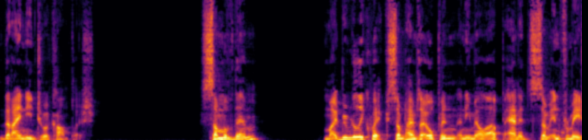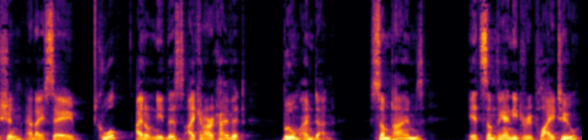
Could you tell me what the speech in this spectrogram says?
that I need to accomplish. Some of them might be really quick. Sometimes I open an email up and it's some information and I say, cool, I don't need this. I can archive it. Boom, I'm done. Sometimes it's something I need to reply to.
